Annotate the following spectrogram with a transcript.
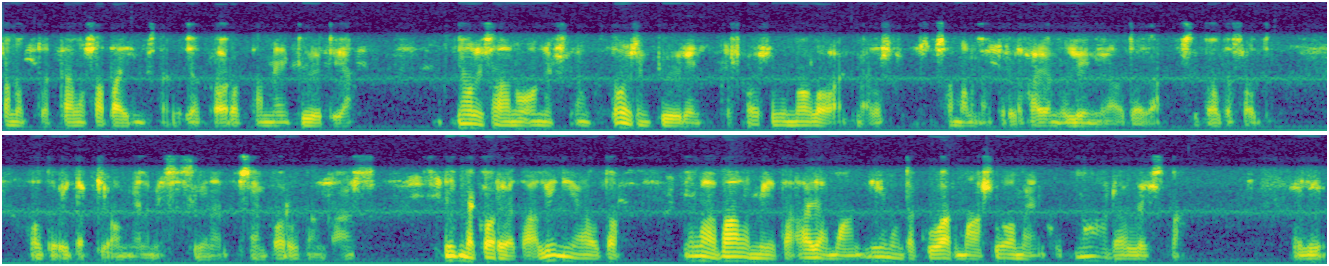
sanottu, että täällä on sata ihmistä, jotka odottaa meidän kyytiä. Ne oli saanut onneksi toisen kyydin, koska olisi ollut noloa, että meillä olisi samalla metrillä hajonnut linja-auto ja sitten oltaisiin oltu, oltu itsekin ongelmissa siinä sen porukan kanssa. Nyt me korjataan linja-auto. Me ollaan valmiita ajamaan niin monta kuormaa Suomeen kuin mahdollista. Eli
